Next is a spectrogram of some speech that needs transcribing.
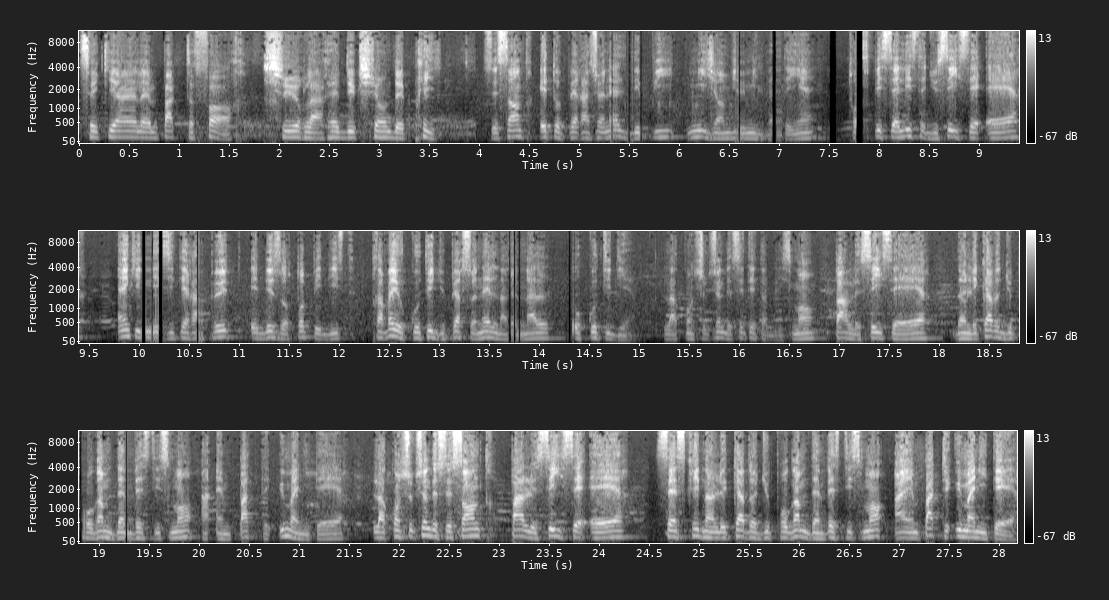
c'est qu'il y a un impact fort sur la réduction des prix. Ce centre est opérationnel depuis mi-janvier 2021. Trois spécialistes du CICR, un kinésithérapeute et deux orthopédistes travaillent aux côtés du personnel national au quotidien. La construction de cet établissement par le CICR dans le cadre du programme d'investissement à impact humanitaire. La construction de ce centre par le CICR s'inscrit dans le cadre du programme d'investissement à impact humanitaire.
